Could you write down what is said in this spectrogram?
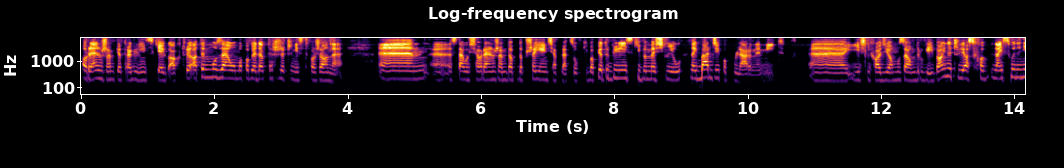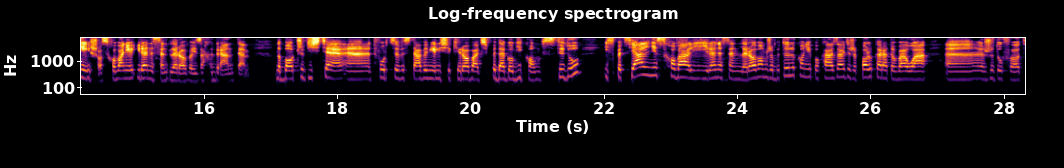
orężem Piotra Glińskiego, który o tym muzeum opowiadał też rzeczy niestworzone. E, stały się orężem do, do przejęcia placówki, bo Piotr Gliński wymyślił najbardziej popularny mit jeśli chodzi o Muzeum II wojny, czyli o najsłynniejsze, o schowanie Ireny Sendlerowej za hydrantem. No bo oczywiście twórcy wystawy mieli się kierować pedagogiką wstydu i specjalnie schowali Irenę Sendlerową, żeby tylko nie pokazać, że Polka ratowała e, Żydów od,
